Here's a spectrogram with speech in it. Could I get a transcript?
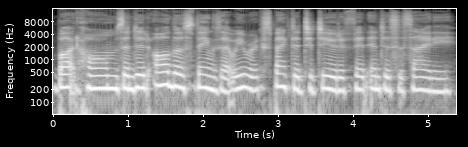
bought homes, and did all those things that we were expected to do to fit into society.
